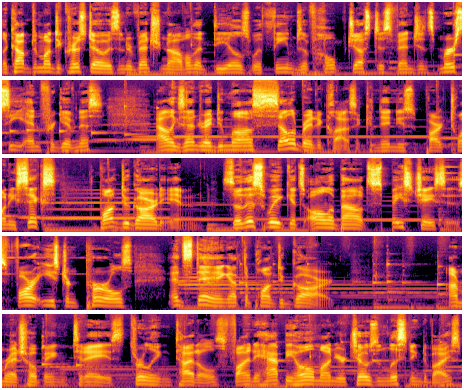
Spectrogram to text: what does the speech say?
Le Comte de Monte Cristo is an adventure novel that deals with themes of hope, justice, vengeance, mercy, and forgiveness. Alexandre Dumas' celebrated classic continues part 26, The Pont du Gard Inn. So this week it's all about space chases, Far Eastern pearls, and staying at the Pont du Gard. I'm Rich, hoping today's thrilling titles find a happy home on your chosen listening device.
